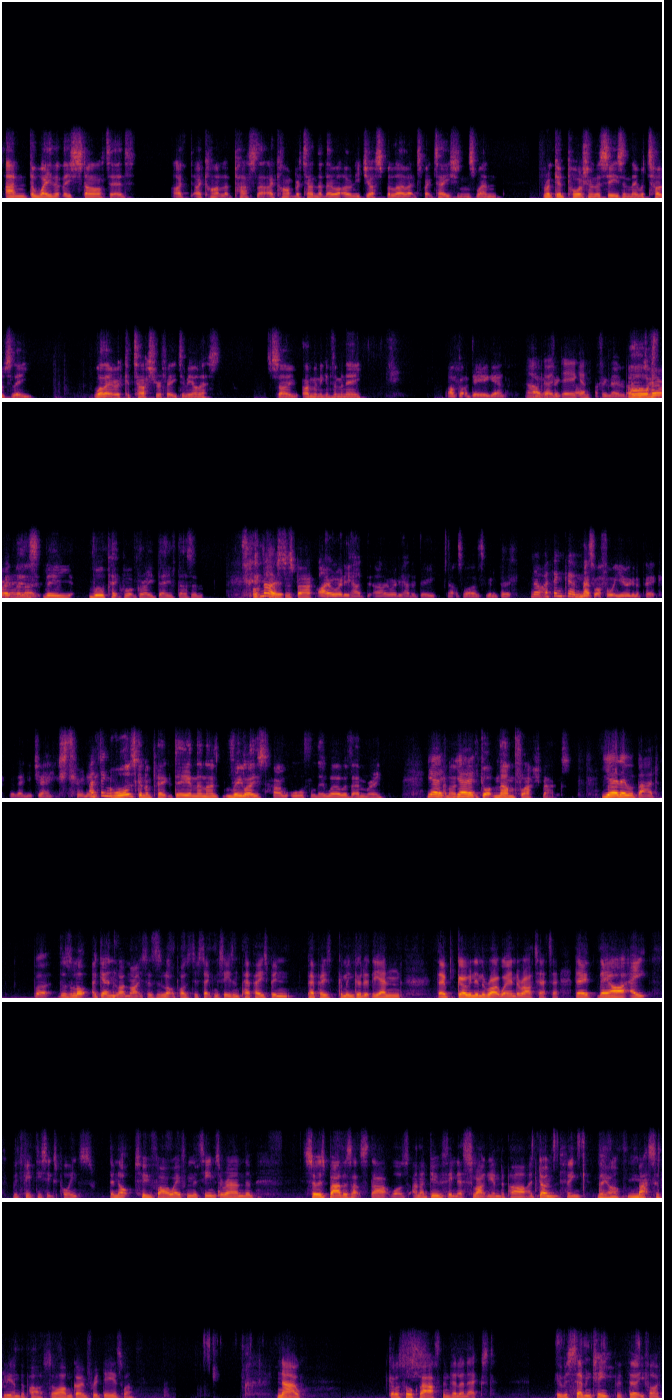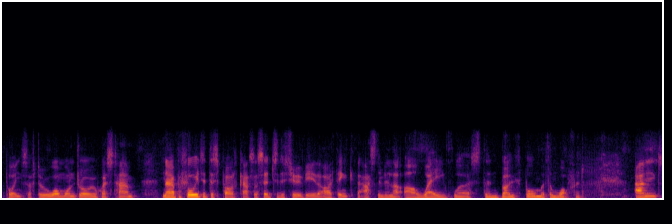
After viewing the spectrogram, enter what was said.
and the way that they started, I I can't look past that. I can't pretend that they were only just below expectations when, for a good portion of the season, they were totally, well, they were a catastrophe to be honest. So I'm going to give them an E. I've got a D again. I'm I- I going think- D again. I, I think they were Oh, just a here bit it below. is. The we'll pick what grade Dave doesn't. Podcast No. is back. I already had I already had a D. That's what I was going to pick, No, I think and um, that's what I thought you were going to pick. But then you changed to an E. I I think I was going to pick D, and then I realised how awful they were with Emery, yeah, and I yeah, got numb flashbacks. yeah, they were bad, but there's a lot. Again, like Mike says, there's a lot of positives taken the season. Pepe's been Pepe's coming good at the end. They're going in the right way under Arteta. They they are eighth with 56 points. They're not too far away from the teams around them. So as bad as that start was, and I do think they're slightly under par. I don't think they are massively under par. So I'm going for a D as well. Now, got to talk about Aston Villa next who was 17th with 35 points after a 1 1 draw with West Ham. Now, before we did this podcast, I said to the two of you that I think that Aston Villa are way worse than both Bournemouth and Watford. And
